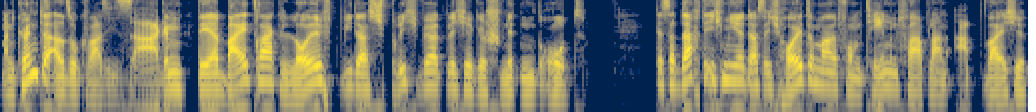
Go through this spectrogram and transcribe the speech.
Man könnte also quasi sagen, der Beitrag läuft wie das sprichwörtliche geschnitten Brot. Deshalb dachte ich mir, dass ich heute mal vom Themenfahrplan abweiche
